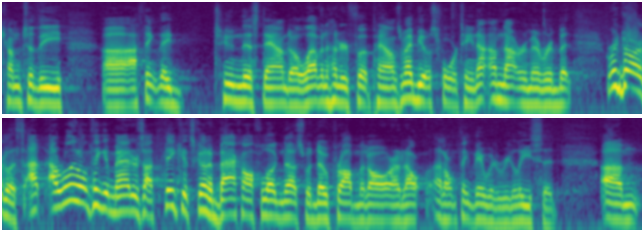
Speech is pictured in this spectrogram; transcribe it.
come to the Uh, I think they tuned this down to 1,100 foot pounds. Maybe it was 14. I, am not remembering. But regardless, I, I, really don't think it matters. I think it's going to back off lug nuts with no problem at all, or I don't, I don't think they would release it. Um,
